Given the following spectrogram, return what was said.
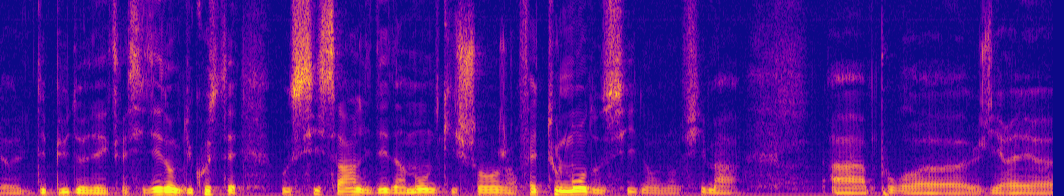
le début de l'électricité. Donc du coup, c'était aussi ça, l'idée d'un monde qui change. En fait, tout le monde aussi dans le film a pour, euh, je dirais, euh,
